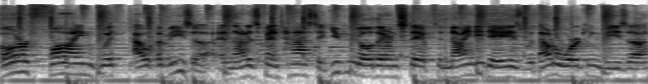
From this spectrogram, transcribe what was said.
are fine without a visa, and that is fantastic. You can go there and stay up to 90 days without a working visa,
